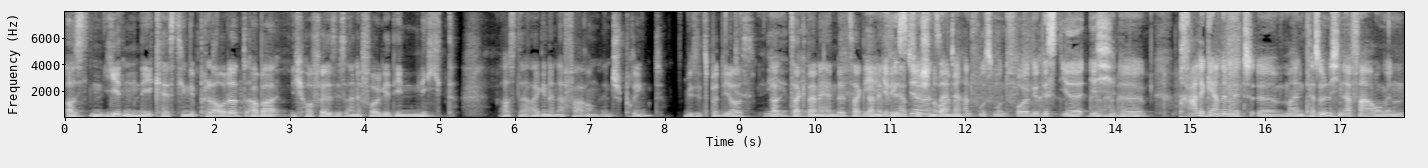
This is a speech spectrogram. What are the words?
aus jedem Nähkästchen geplaudert, aber ich hoffe, es ist eine Folge, die nicht aus der eigenen Erfahrung entspringt. Wie sieht's bei dir aus? Nee, zeig nee. deine Hände, zeig deine ihr wisst ja, seit der. Hand-Fuß-Mund-Folge wisst ihr, ich äh, prahle gerne mit äh, meinen persönlichen Erfahrungen.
